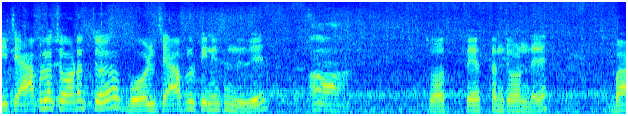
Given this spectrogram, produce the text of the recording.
ఈ చేపలో చూడొచ్చు. బోల్డ్ చేపలు తినేసింది ఇది. చూ తీస్తాను చూడండి. బా.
